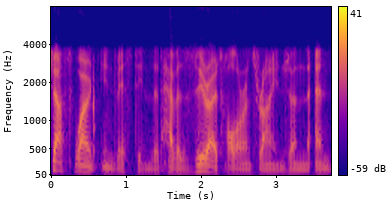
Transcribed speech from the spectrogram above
just won't invest in that have a zero tolerance range, and and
